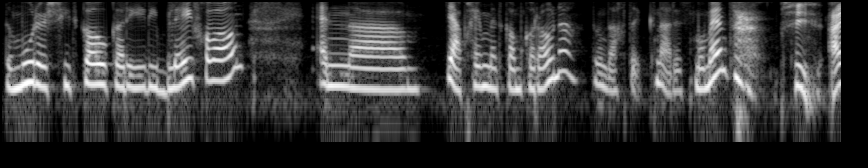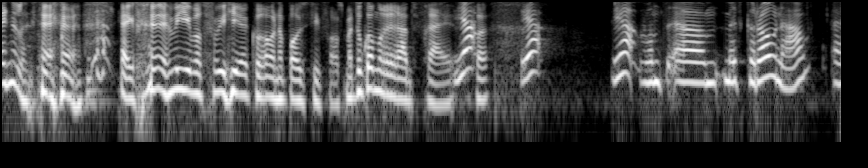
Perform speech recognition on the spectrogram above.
de moeders ziet koken, die, die bleef gewoon. En uh, ja, op een gegeven moment kwam corona. Toen dacht ik, nou, dit is het moment. Precies, eindelijk. Nee. Ja. Kijk, wie iemand voor wie corona positief was. Maar toen kwam er een ruimte vrij. Ja, of, uh... ja. Ja, want um, met corona uh,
